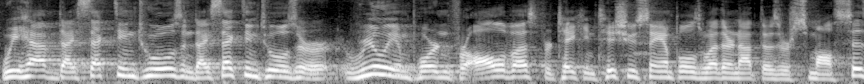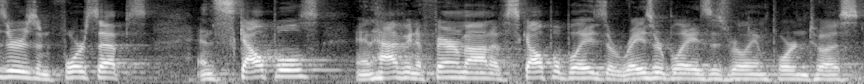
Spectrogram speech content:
we have dissecting tools, and dissecting tools are really important for all of us for taking tissue samples, whether or not those are small scissors and forceps and scalpels and having a fair amount of scalpel blades or razor blades is really important to us,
